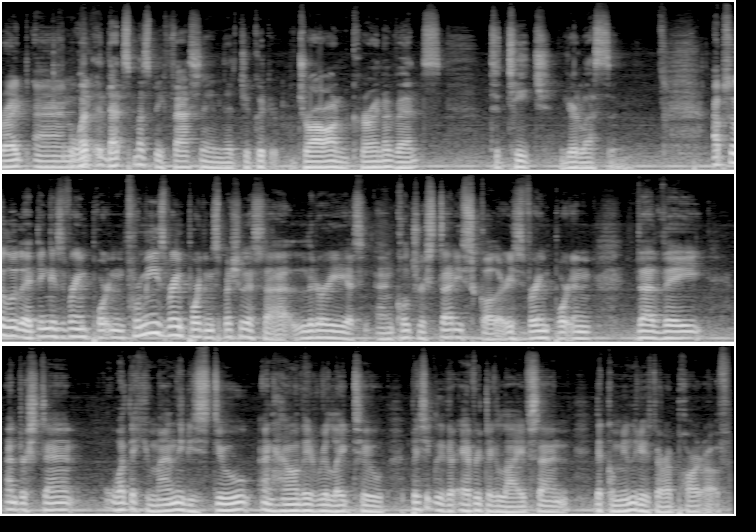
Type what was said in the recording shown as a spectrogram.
right? And what that must be fascinating that you could draw on current events to teach your lesson. Absolutely, I think it's very important. For me, it's very important, especially as a literary and culture studies scholar. It's very important that they understand what the humanities do and how they relate to basically their everyday lives and the communities they're a part of.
